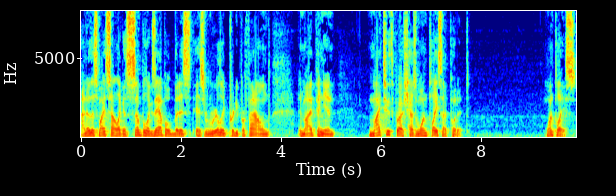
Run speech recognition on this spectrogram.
I know this might sound like a simple example, but it's it's really pretty profound, in my opinion. My toothbrush has one place I put it. One place.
